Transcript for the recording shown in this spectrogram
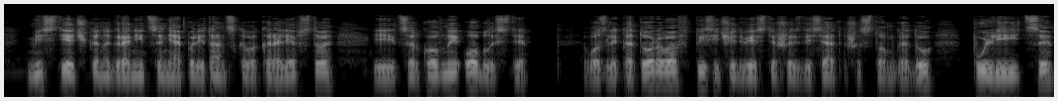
— местечко на границе Неаполитанского королевства и церковной области, возле которого в 1266 году пулийцы,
